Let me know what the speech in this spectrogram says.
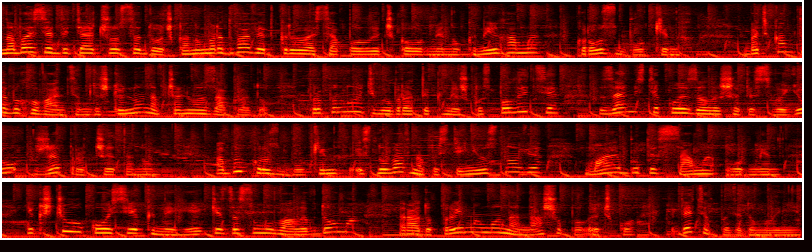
На базі дитячого садочка номер 2 відкрилася поличка обміну книгами Кросбукінг. Батькам та вихованцям дошкільного навчального закладу пропонують вибрати книжку з полиці, замість якої залишити свою вже прочитану. Аби кросбукінг існував на постійній основі, має бути саме обмін. Якщо у когось є книги, які засумували вдома, радо приймемо на нашу поличку. Йдеться в повідомленні.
